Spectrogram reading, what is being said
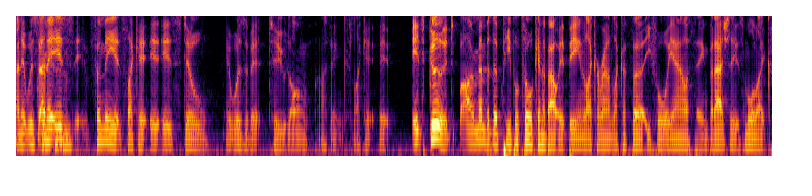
and it was, and it is for me. It's like it, it is still. It was a bit too long. I think like it. it it's good, but I remember the people talking about it being like around like a 30, 40 hour thing, but actually it's more like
